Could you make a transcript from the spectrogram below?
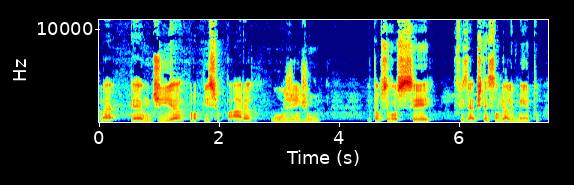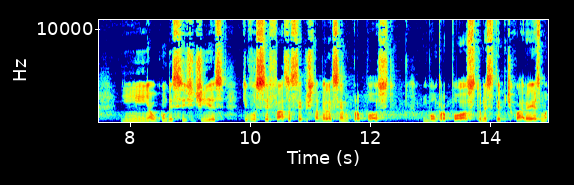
né, é um dia propício para o jejum. Então, se você fizer abstenção de alimento em algum desses dias, que você faça sempre estabelecendo um propósito. Um bom propósito nesse tempo de quaresma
